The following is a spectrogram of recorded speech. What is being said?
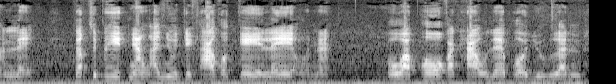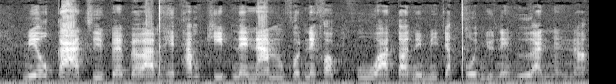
อันแหละจักสิไปเฮ็ดหยังอายุเจ๊ขาวก็แก่แล้วนะ เพราะว่าพ่อก็เฒ่าแล้วพ่ออยู่เฮือน มีโอกาสสิไปแบบว่าเฮ็ดทำคลิปแนะนำคนในครอบครัว ตอนนี้มีจักคนอยู่ในเฮือนนั่นเนาะ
